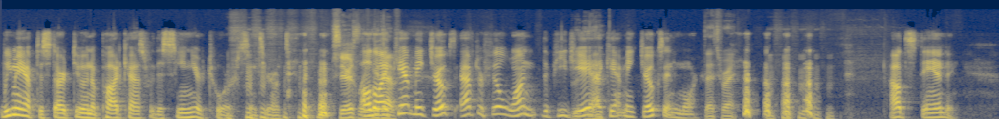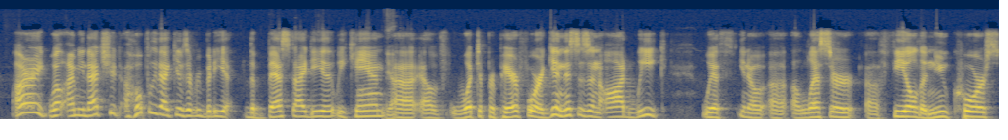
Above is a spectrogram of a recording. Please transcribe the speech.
we may have to start doing a podcast for the senior tour since you're seriously. Although I have... can't make jokes after Phil won the PGA, yeah. I can't make jokes anymore. That's right. Outstanding. All right. Well, I mean, that should hopefully that gives everybody the best idea that we can yeah. uh, of what to prepare for. Again, this is an odd week with you know a, a lesser uh, field, a new course,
